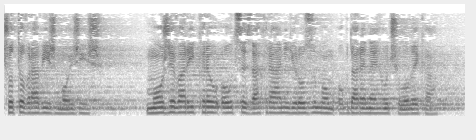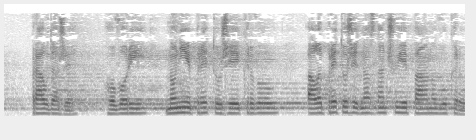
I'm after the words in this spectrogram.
Čo to vravíš, Mojžiš? Môže varí krv ovce zachrániť rozumom obdareného človeka? Pravda, že hovorí, no nie preto, že je krvou, ale pretože naznačuje pánovu krv.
